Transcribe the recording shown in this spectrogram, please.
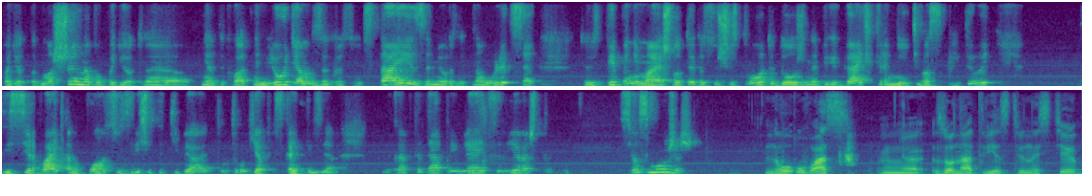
Попадет под машину, попадет э, к неадекватным людям, загрызут стаи, замерзнет на улице. То есть ты понимаешь, вот это существо ты должен оберегать, хранить, воспитывать, дрессировать, оно полностью зависит от тебя. Тут руки опускать нельзя как-то, да, появляется вера, что все сможешь. Ну, у вас зона ответственности,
